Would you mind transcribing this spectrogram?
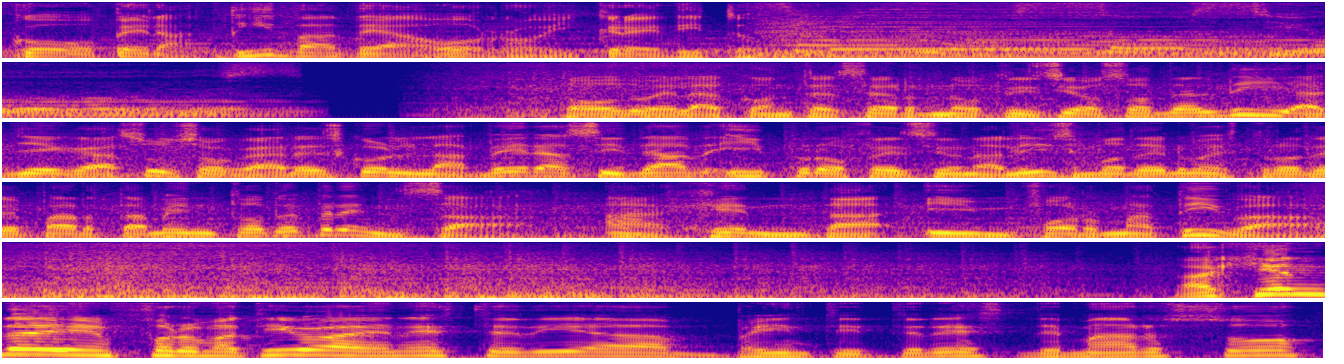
cooperativa de ahorro y crédito. Todo el acontecer noticioso del día llega a sus hogares con la veracidad y profesionalismo de nuestro departamento de prensa. Agenda informativa. Agenda informativa en este día 23 de marzo,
